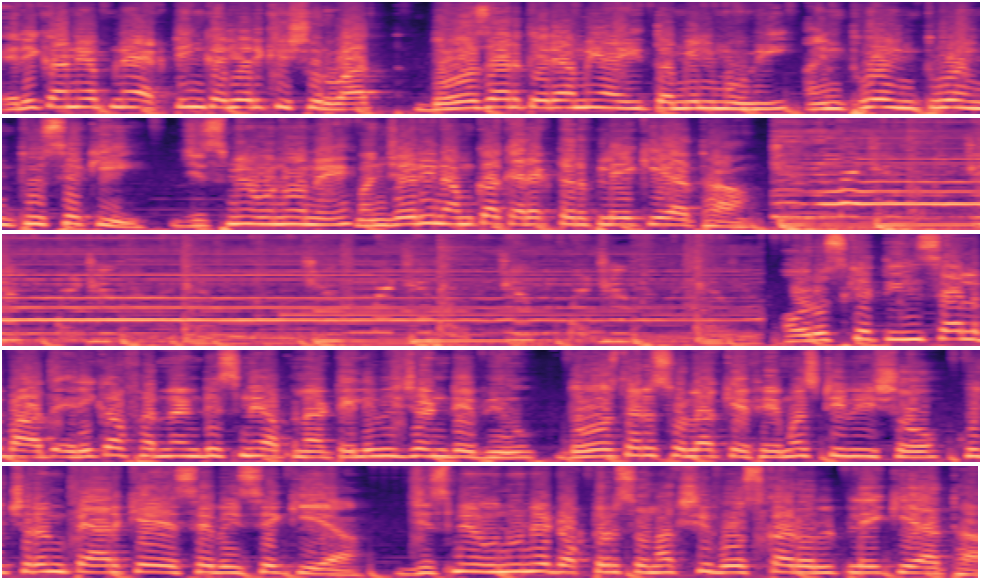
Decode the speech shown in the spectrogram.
एरिका ने अपने एक्टिंग करियर की शुरुआत 2013 में आई तमिल मूवी इंथु इंथु इंथु से की जिसमें उन्होंने मंजरी नाम का कैरेक्टर प्ले किया था। और उसके तीन साल बाद एरिका फर्नांडिस ने अपना टेलीविज़न डेब्यू 2016 के फ़ेमस टीवी शो कुछ रंग प्यार के ऐसे वैसे किया जिसमें उन्होंने डॉक्टर सोनाक्षी बोस का रोल प्ले किया था।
